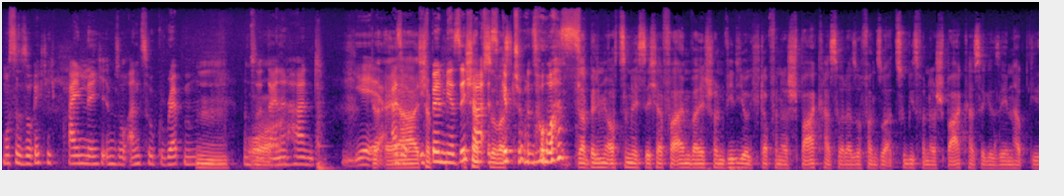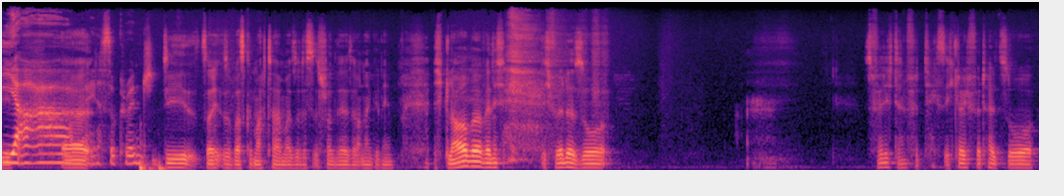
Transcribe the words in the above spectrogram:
musst du so richtig peinlich in so Anzug rappen und so boah. deine Hand. Yeah. Ja, also ja, ich, ich hab- bin mir ich sicher, hab es sowas- gibt schon sowas. Da bin ich mir auch ziemlich sicher, vor allem, weil ich schon ein Video, ich glaube, von der Sparkasse oder so, von so Azubis von der Sparkasse gesehen habe, die, Ja, Äh, ey, das ist so cringe. die so, sowas gemacht haben. Also das ist schon sehr, sehr unangenehm. Ich glaube, wenn ich, ich würde so, was würde ich denn für Texte? Ich glaube, ich würde halt so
